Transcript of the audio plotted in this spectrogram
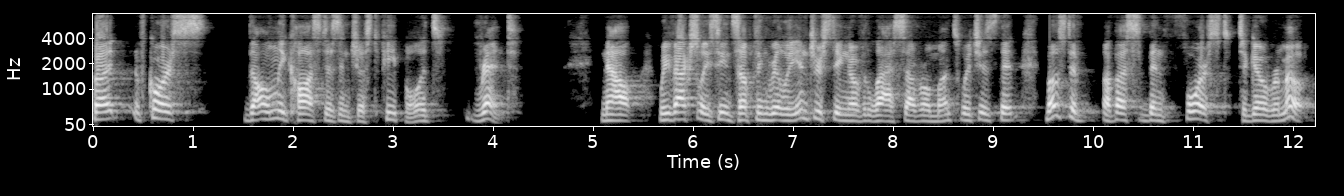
But of course, the only cost isn't just people, it's rent. Now, we've actually seen something really interesting over the last several months, which is that most of, of us have been forced to go remote,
